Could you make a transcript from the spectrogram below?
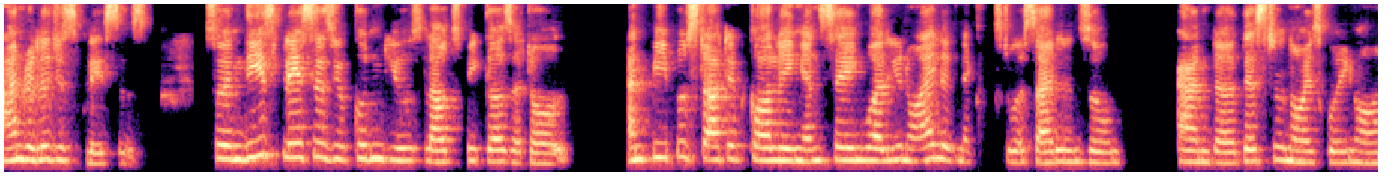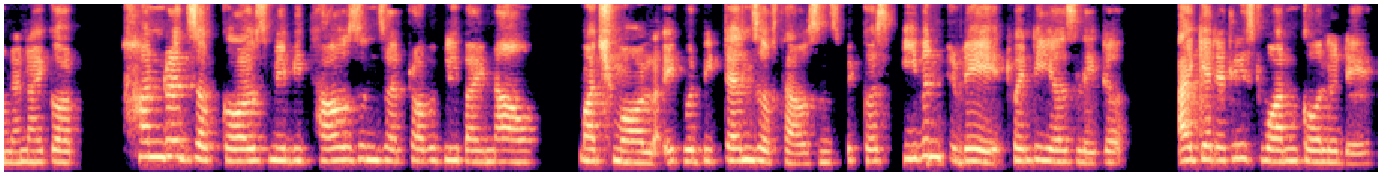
and religious places. So, in these places, you couldn't use loudspeakers at all. And people started calling and saying, Well, you know, I live next to a silent zone and uh, there's still noise going on. And I got hundreds of calls, maybe thousands, and probably by now much more. It would be tens of thousands because even today, 20 years later, I get at least one call a day,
